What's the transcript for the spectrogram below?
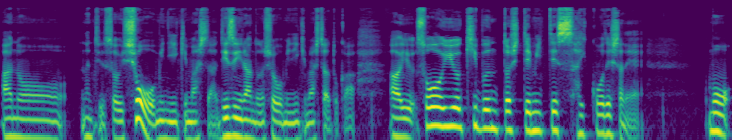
あの、なんていう、そういうショーを見に行きました。ディズニーランドのショーを見に行きましたとか、ああいう、そういう気分として見て最高でしたね。も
